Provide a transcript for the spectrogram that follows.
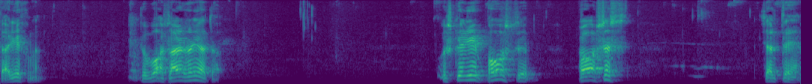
تاریخ میں تو وہ آسان نہیں آتا اس کے لیے بہت سے پروسیس چلتے ہیں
